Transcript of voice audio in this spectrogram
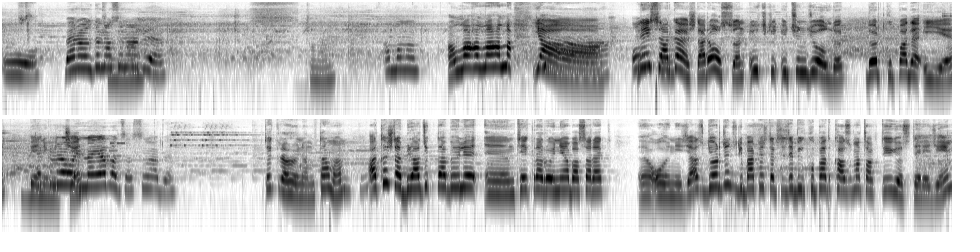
Oo. Ben öldüm Hasan abi. Tamam. Amanın. Allah Allah Allah. Ya. Ya, Neyse olsun. arkadaşlar olsun. Üç, üçüncü olduk. Dört kupa da iyi benim Tekrar için. oynaya bas Hasan abi. Tekrar oynayalım tamam. Arkadaşlar birazcık daha böyle e, tekrar oynaya basarak e, oynayacağız. Gördüğünüz gibi arkadaşlar size bir kupa kazma taktiği göstereceğim.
